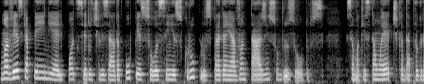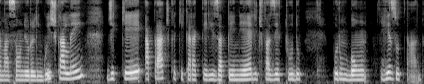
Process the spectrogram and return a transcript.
uma vez que a PNL pode ser utilizada por pessoas sem escrúpulos para ganhar vantagem sobre os outros. Isso é uma questão ética da programação neurolinguística, além de que a prática que caracteriza a PNL de fazer tudo por um bom resultado.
